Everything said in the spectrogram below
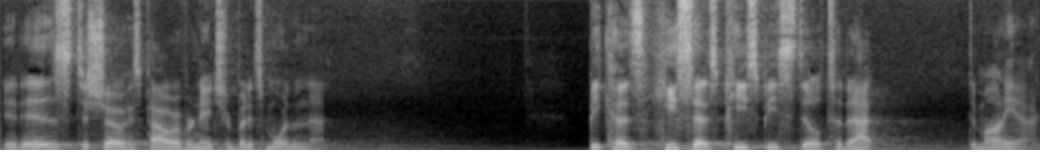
It is to show his power over nature, but it's more than that. Because he says, Peace be still to that demoniac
